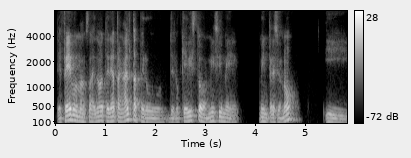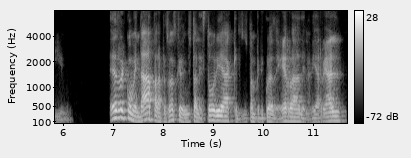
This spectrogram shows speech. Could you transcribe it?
The Fableman, ¿sabes? no la tenía tan alta, pero de lo que he visto a mí sí me, me impresionó y es recomendada para personas que les gusta la historia, que les gustan películas de guerra, de la vida real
